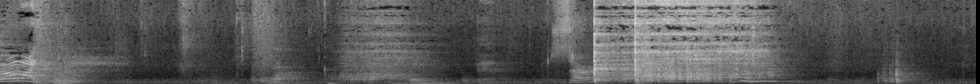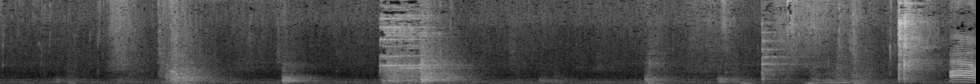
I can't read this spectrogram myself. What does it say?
Oh my! Come on. Boom. Sorry. This was gonna- No, no, no. All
